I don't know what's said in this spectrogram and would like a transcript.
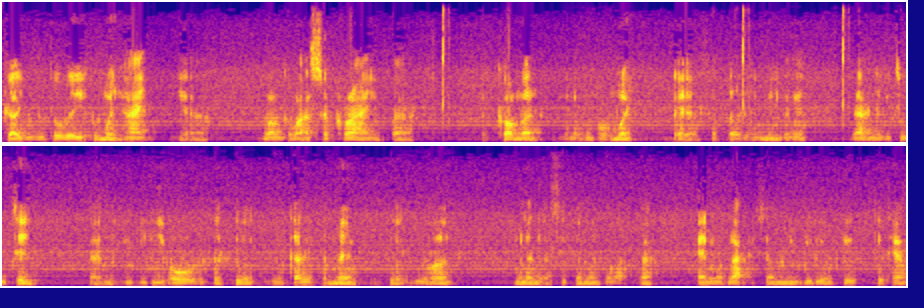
kênh youtube của mình hay thì ờ, mong các bạn subscribe và comment cũng là ủng hộ mình để sắp tới đây mình có thể ra những cái chương trình những cái video thực tướng những các cái phần mềm thực tướng nhiều hơn. Một lần nữa xin cảm ơn các bạn và hẹn gặp lại trong những video tiếp tiếp theo.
